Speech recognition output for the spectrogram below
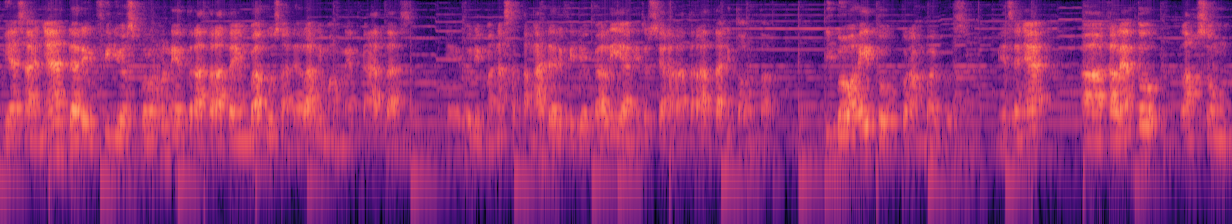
Biasanya dari video 10 menit rata-rata yang bagus adalah 5 menit ke atas yaitu di mana setengah dari video kalian itu secara rata-rata ditonton. Di bawah itu kurang bagus. Biasanya uh, kalian tuh langsung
